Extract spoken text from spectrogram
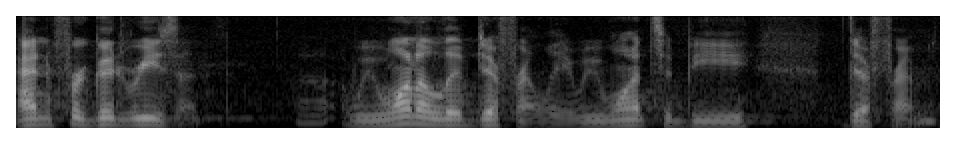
and for good reason. We want to live differently, we want to be different.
